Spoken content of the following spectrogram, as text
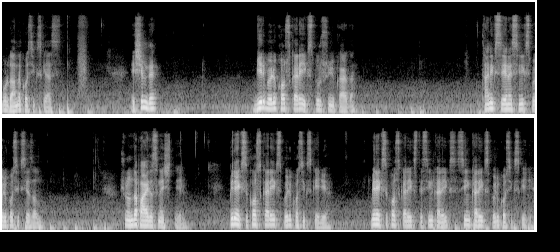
Buradan da cos x gelsin. E şimdi 1 bölü cos kare x dursun yukarıda. Tan x yerine sin x bölü cos x yazalım. Şunun da paydasını eşitleyelim. 1 eksi cos kare x bölü cos x geliyor. 1 eksi cos kare x de sin kare x. Sin kare x bölü cos x geliyor.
